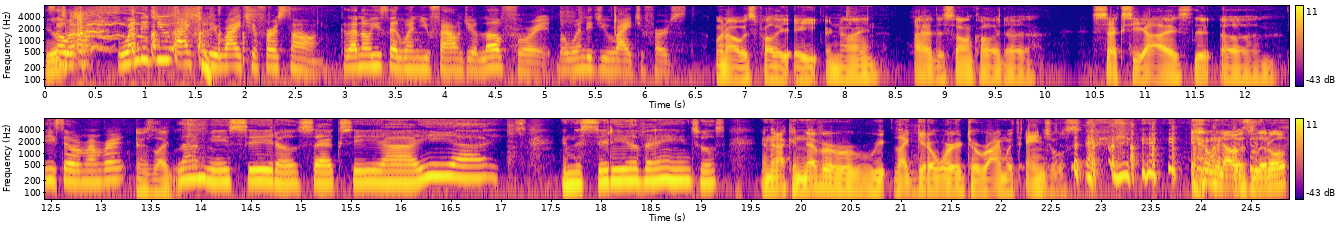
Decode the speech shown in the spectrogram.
You know So, what I'm saying? when did you actually write your first song? Because I know you said when you found your love for it, but when did you write your first? When I was probably eight or nine, I had this song called uh, "Sexy Eyes" that um, Do you still remember it? It was like, let me see those sexy eyes in the city of angels. And then I could never re- like get a word to rhyme with angels when I was little.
